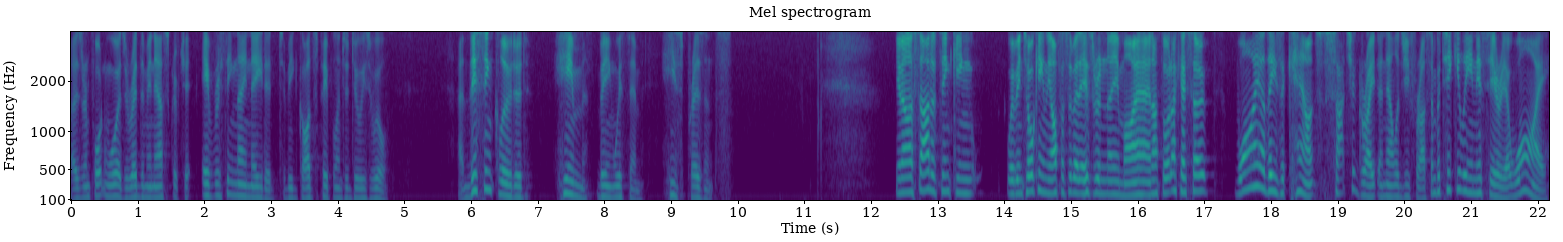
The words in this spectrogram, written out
Those are important words. We read them in our scripture. Everything they needed to be God's people and to do His will. And this included Him being with them, His presence. You know, I started thinking, we've been talking in the office about Ezra and Nehemiah, and I thought, okay, so why are these accounts such a great analogy for us, and particularly in this area? Why?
